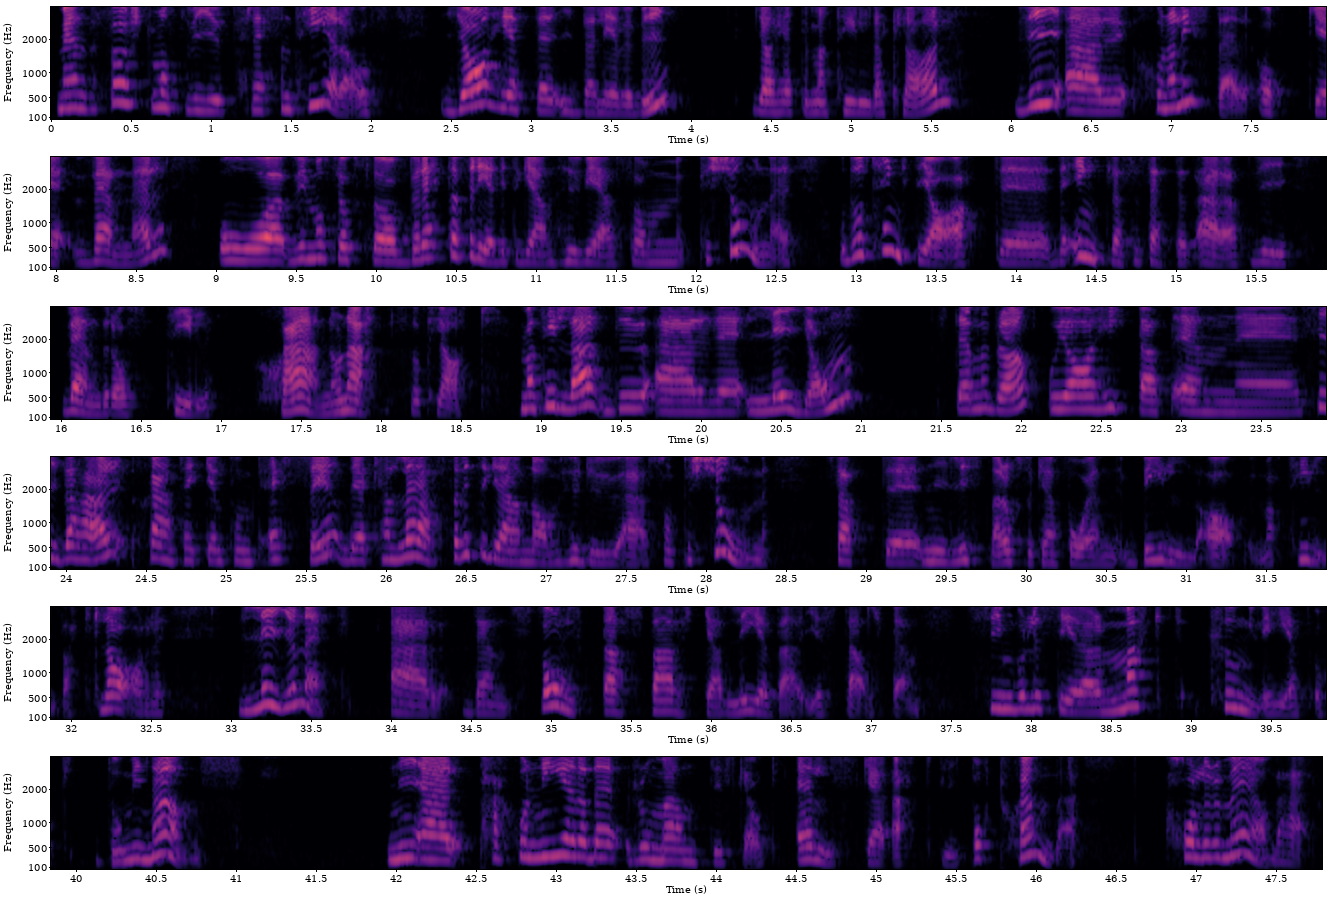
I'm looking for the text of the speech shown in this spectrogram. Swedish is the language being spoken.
Men först måste vi ju presentera oss. Jag heter Ida Leverby. Jag heter Matilda Klar. Vi är journalister och eh, vänner och vi måste också berätta för er lite grann hur vi är som personer. Och då tänkte jag att eh, det enklaste sättet är att vi vänder oss till stjärnorna. Såklart. Matilda, du är eh, lejon. Stämmer bra. Och jag har hittat en sida här, stjärntecken.se, där jag kan läsa lite grann om hur du är som person. Så att ni lyssnare också kan få en bild av Matilda Klar. Lejonet är den stolta, starka ledargestalten, symboliserar makt, kunglighet och dominans. Ni är passionerade, romantiska och älskar att bli bortskämda. Håller du med om det här?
